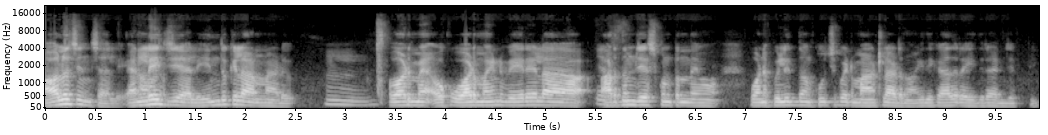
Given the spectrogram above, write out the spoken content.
ఆలోచించాలి. అనలైజ్ చేయాలి. ఎందుకు ఇలా అన్నాడు. వాడి వాడి మైండ్ వేరేలా అర్థం చేసుకుంటుందేమో. వాడిని పిలుద్దాం కూర్చోపెట్టి మాట్లాడదాం. ఇది కాదురా ఇదిరా అని చెప్పి.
